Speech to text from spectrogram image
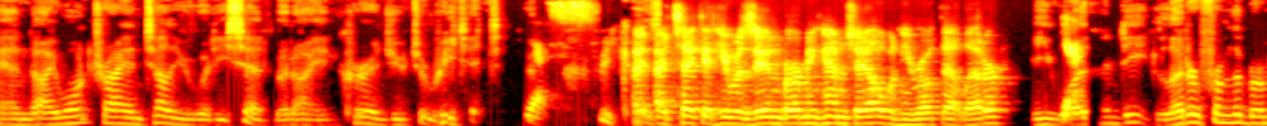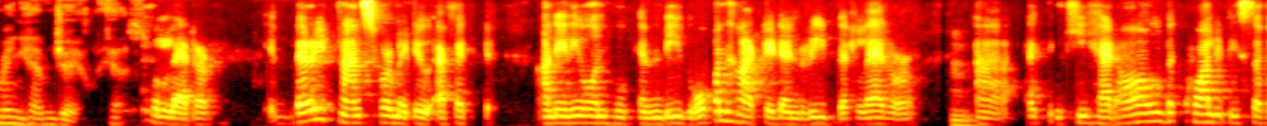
And I won't try and tell you what he said, but I encourage you to read it Yes. because I, I take it he was in Birmingham jail when he wrote that letter. He Yes. was indeed. Letter from the Birmingham jail. Yes. Beautiful letter. Very transformative effect on anyone who can be open-hearted and read that letter. Hmm. Uh, I think he had all the qualities of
